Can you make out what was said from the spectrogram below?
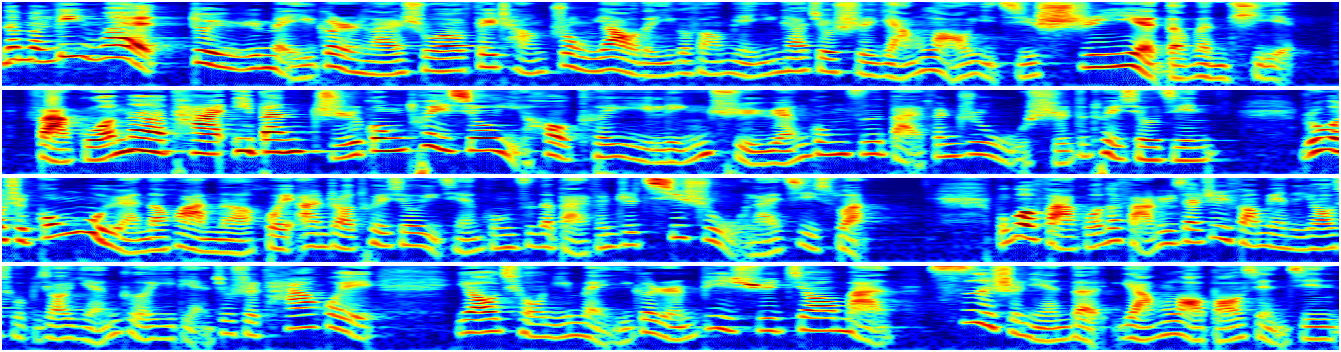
那么另外，对于每一个人来说非常重要的一个方面，应该就是养老以及失业的问题。法国呢，它一般职工退休以后可以领取原工资百分之五十的退休金。如果是公务员的话呢，会按照退休以前工资的百分之七十五来计算。不过，法国的法律在这方面的要求比较严格一点，就是它会要求你每一个人必须交满四十年的养老保险金，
